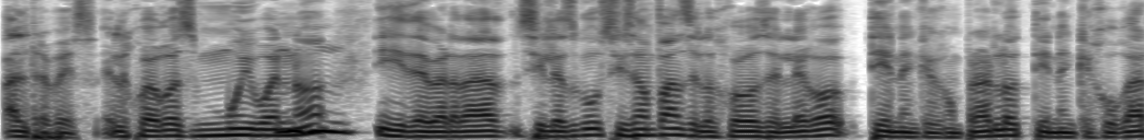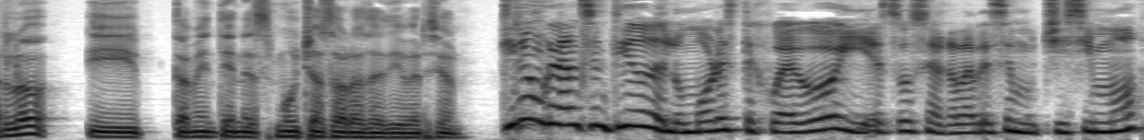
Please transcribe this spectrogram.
Al revés, el juego es muy bueno y de verdad, si les gusta, si son fans de los juegos de Lego, tienen que comprarlo, tienen que jugarlo y también tienes muchas horas de diversión. Tiene un gran sentido del humor este juego y eso se agradece muchísimo.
